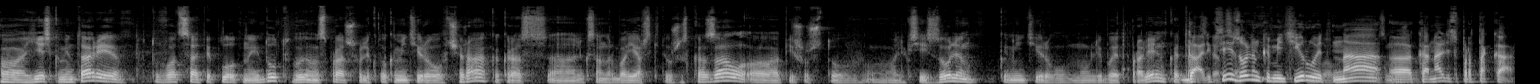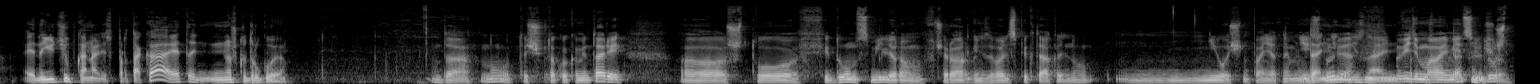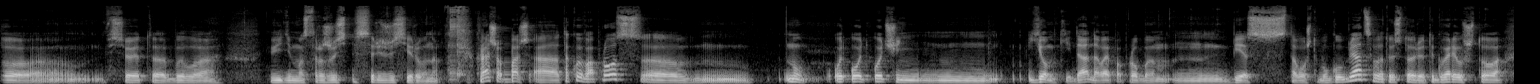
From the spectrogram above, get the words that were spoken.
А, есть комментарии, в WhatsApp плотно идут. Вы спрашивали, кто комментировал вчера, как раз а, Александр Боярский тоже сказал. А, пишут, что Алексей Золин комментировал, ну, либо это параллельно какая-то Да, Алексей Золин комментирует ну, на возможно. канале «Спартака». Э, на YouTube-канале «Спартака» это немножко другое. Да, ну, вот еще такой комментарий, что Федун с Миллером вчера организовали спектакль. Ну, не очень понятная мне да, история. Не, не знаю. Ну, видимо, имеется в виду, что все это было видимо, срежиссировано. Хорошо, Паш, а такой вопрос, э, ну, очень емкий, да, давай попробуем без того, чтобы углубляться в эту историю. Ты говорил, что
